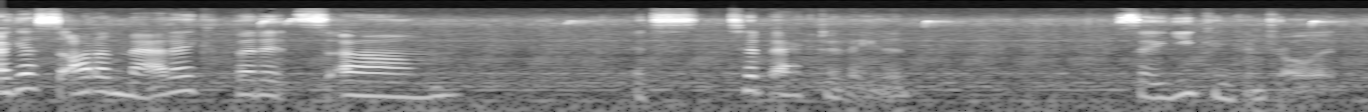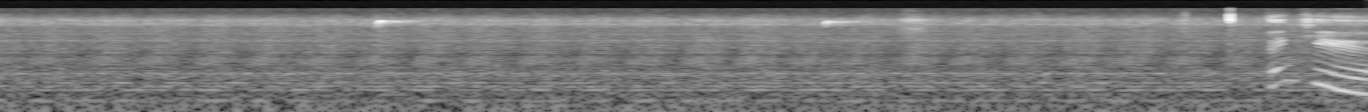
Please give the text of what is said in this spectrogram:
I guess automatic, but it's, um, It's tip activated, so you can control it. Thank you.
